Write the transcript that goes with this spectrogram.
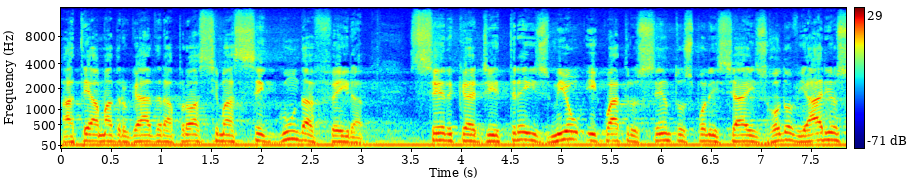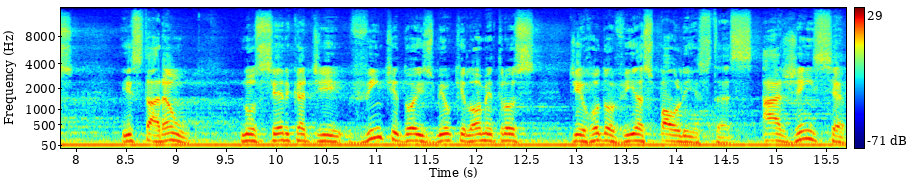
até a madrugada da próxima segunda-feira cerca de 3.400 policiais rodoviários estarão nos cerca de 22 mil quilômetros de rodovias paulistas. A agência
